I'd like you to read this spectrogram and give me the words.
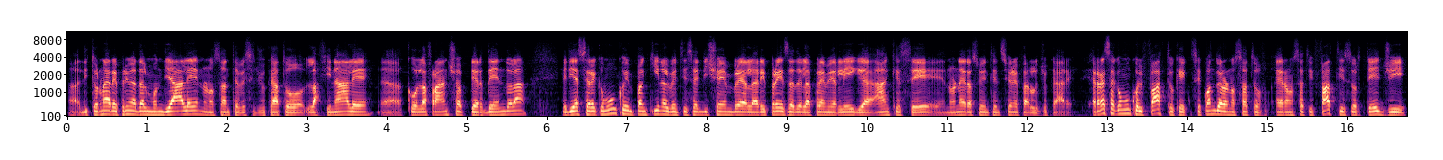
uh, di tornare prima dal mondiale, nonostante avesse giocato la finale uh, con la Francia perdendola e di essere comunque in panchina il 26 dicembre alla ripresa della Premier League, anche se non era sua intenzione farlo giocare. Resta comunque il fatto che se quando erano, stato, erano stati fatti i sorteggi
